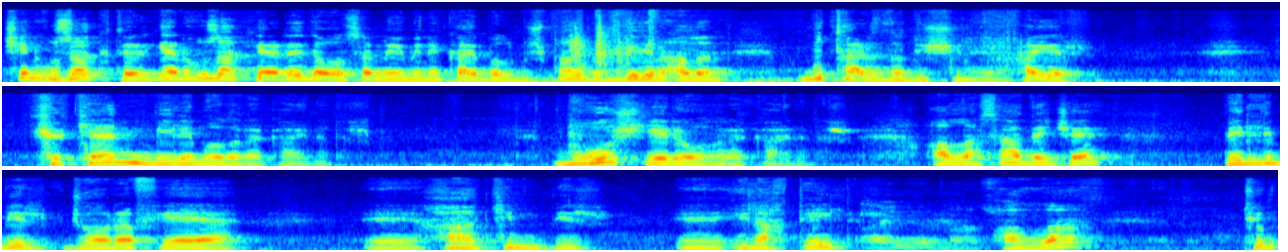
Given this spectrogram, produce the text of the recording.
Çin uzaktır. Yani uzak yerde de olsa müminin kaybolmuş malıdır. Gidin alın. Bu tarzda düşünüyor. Hayır. Köken bilim olarak aynıdır. Doğuş yeri olarak aynıdır. Allah sadece belli bir coğrafyaya e, hakim bir e, ilah değildir. Irmağın Allah tüm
